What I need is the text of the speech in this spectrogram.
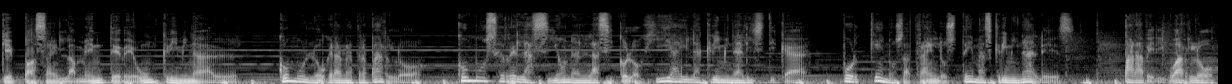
¿Qué pasa en la mente de un criminal? ¿Cómo logran atraparlo? ¿Cómo se relacionan la psicología y la criminalística? ¿Por qué nos atraen los temas criminales? Para averiguarlo,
